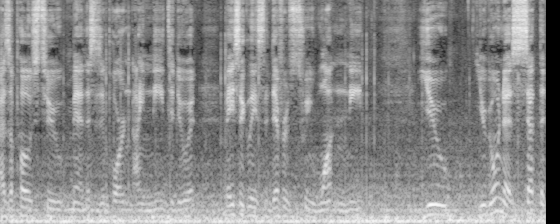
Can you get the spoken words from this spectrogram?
as opposed to man this is important. I need to do it basically it's the difference between want and need you you're going to set the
